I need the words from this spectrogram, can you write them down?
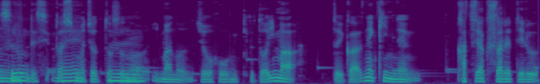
かするんですよね。私もちょっとその、今の情報を聞くと、今というかね、近年活躍されている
